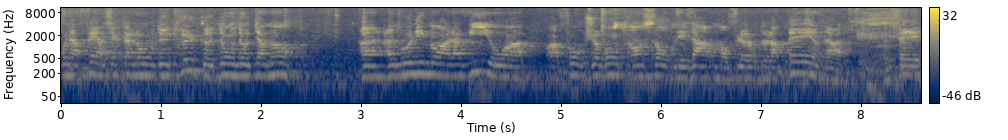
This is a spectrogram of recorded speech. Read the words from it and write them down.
on a fait un certain nombre de trucs, dont notamment un, monument à la vie où un, forgeron transforme les armes en fleurs de la paix. On a fait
